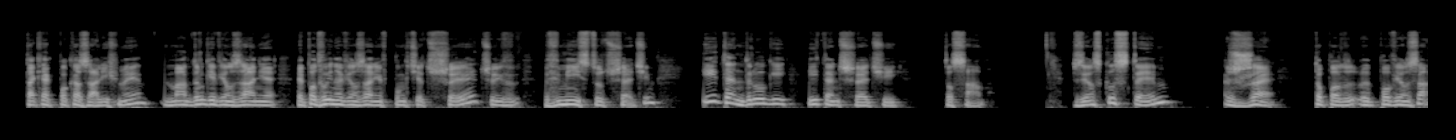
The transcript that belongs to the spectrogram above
tak jak pokazaliśmy, ma drugie wiązanie, e, podwójne wiązanie w punkcie 3, czyli w, w miejscu trzecim, i ten drugi, i ten trzeci to samo. W związku z tym, że to po, powiąza,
